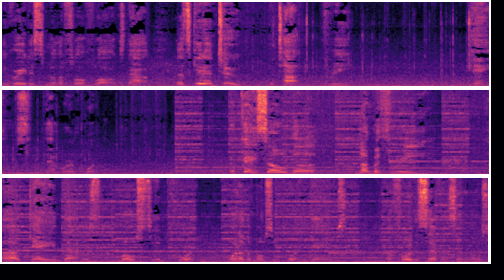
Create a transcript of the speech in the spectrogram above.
and greatest Miller Flow vlogs. Now, let's get into the top three games that were important. Okay, so the number three uh, game that was most important, one of the most important games uh, for the Severn Seminoles,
